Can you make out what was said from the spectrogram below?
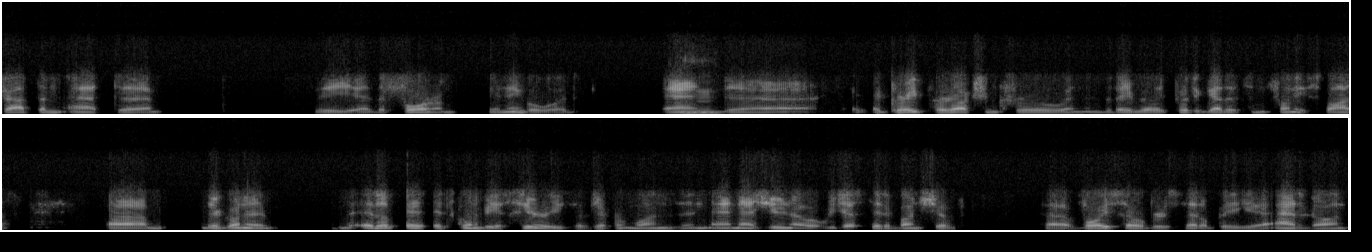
shot them at uh, the uh, the Forum in Inglewood, and uh, a great production crew, and they really put together some funny spots. Um, they're going to it'll it, it's going to be a series of different ones, and and as you know, we just did a bunch of uh, voiceovers that'll be uh, added on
